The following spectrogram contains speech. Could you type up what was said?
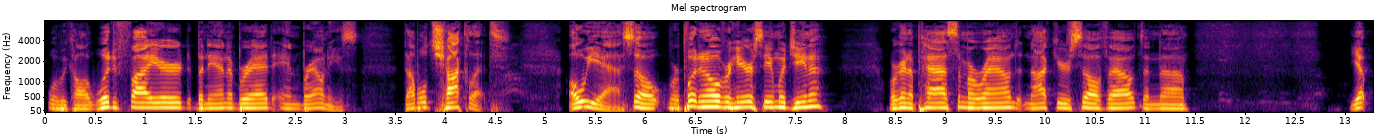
what we call it wood fired banana bread and brownies, double chocolate. Oh yeah! So we're putting over here. See him with Gina. We're gonna pass them around, knock yourself out, and uh, yep,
